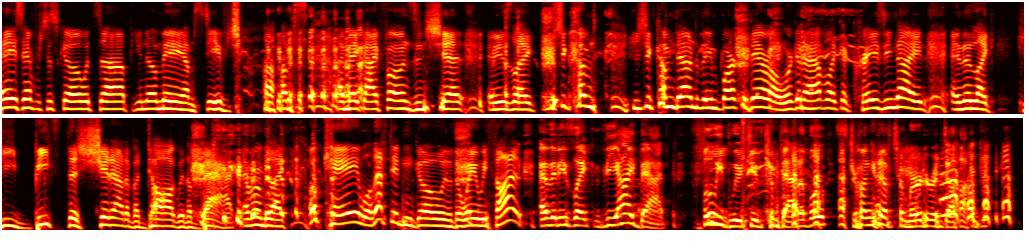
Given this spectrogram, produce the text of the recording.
"Hey, San Francisco, what's up? You know me, I'm Steve Jobs. I make iPhones and shit." And he's like, "You should come, you should come down to the Embarcadero. We're gonna have like a crazy night." And then like he beats the shit out of a dog with a bat. Everyone be like, "Okay, well that didn't go the way we thought." and then he's like, "The iBat, fully Bluetooth compatible, strong enough to murder a dog."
